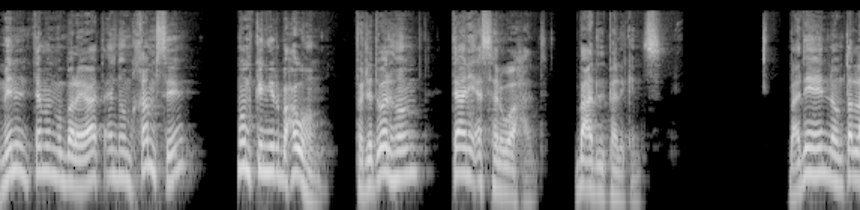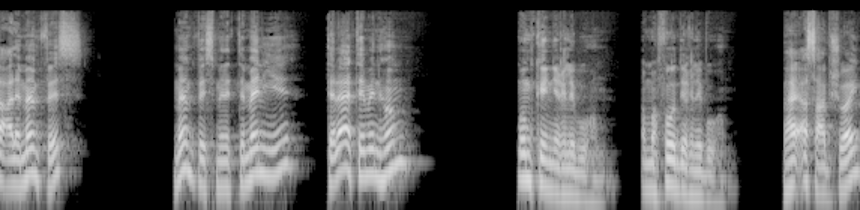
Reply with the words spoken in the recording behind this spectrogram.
من الثمان مباريات عندهم خمسة ممكن يربحوهم فجدولهم ثاني أسهل واحد بعد البيليكنز بعدين لو نطلع على ممفيس ممفيس من الثمانيه ثلاثة منهم ممكن يغلبوهم المفروض يغلبوهم. فهي أصعب شوي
